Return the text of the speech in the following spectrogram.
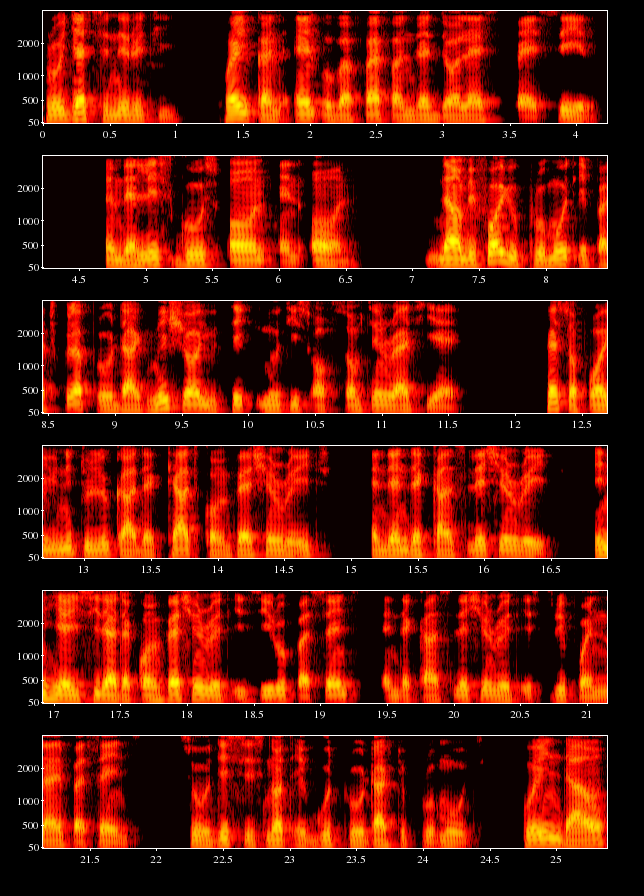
Project Seniority, where you can earn over $500 per sale and the list goes on and on. Now, before you promote a particular product, make sure you take notice of something right here. First of all, you need to look at the cart conversion rate and then the cancellation rate. In here, you see that the conversion rate is 0% and the cancellation rate is 3.9%. So this is not a good product to promote. Going down,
